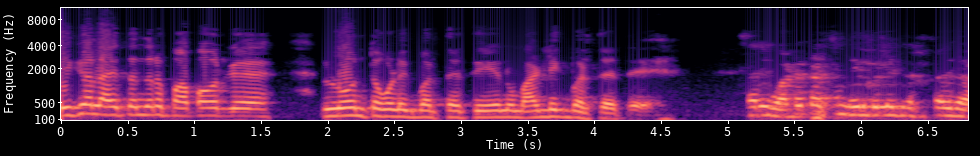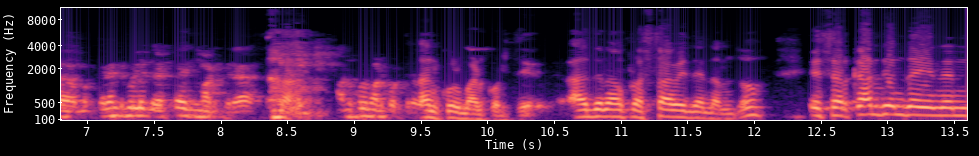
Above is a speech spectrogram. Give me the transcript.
ಲೀಗಲ್ ಆಯ್ತಂದ್ರೆ ಪಾಪ ಅವ್ರಿಗೆ ಲೋನ್ ತಗೊಳ್ಳಿಕ್ ಬರ್ತೈತಿ ಏನು ಮಾಡ್ಲಿಕ್ಕೆ ಬರ್ತೈತಿ. ಅನುಕೂಲ ಮಾಡ್ಕೊಡ್ತೀವಿ. ಅದು ನಾವು ಪ್ರಸ್ತಾವ ಇದೆ ನಮ್ದು. ಈ ಸರ್ಕಾರದಿಂದ ಏನೇನ್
